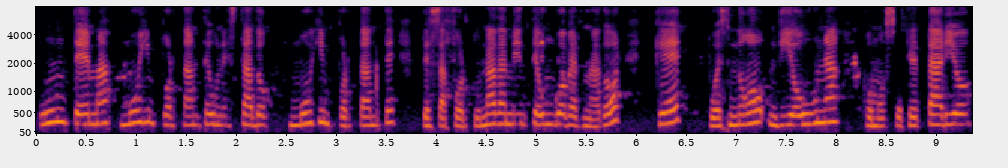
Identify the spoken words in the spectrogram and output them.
un tema muy importante, un estado muy importante, desafortunadamente un gobernador que pues no dio una como secretario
